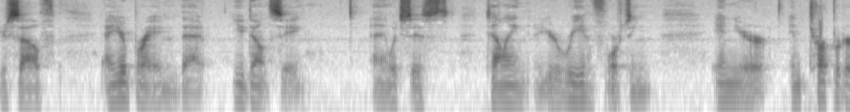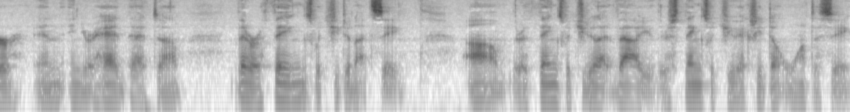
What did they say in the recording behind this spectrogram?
yourself and your brain that you don't see, and which is telling you're reinforcing in your interpreter in, in your head that uh, there are things which you do not see. Um, there are things which you do not value. There's things which you actually don't want to see.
